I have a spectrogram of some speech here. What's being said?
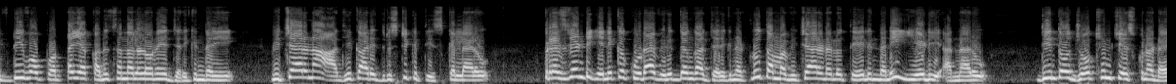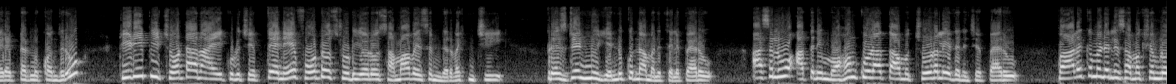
ఎఫ్డీఓ పొట్టయ్య కనుసన్నలలోనే జరిగిందని విచారణ అధికారి దృష్టికి తీసుకెళ్ళారు. ప్రెసిడెంట్ ఎన్నిక కూడా విరుద్ధంగా జరిగినట్లు తమ విచారణలో తేలిందని ఏడీ అన్నారు. దీంతో జోక్యం చేసుకున్న డైరెక్టర్లు కొందరు టీడీపీ చోటా నాయకుడు చెప్తేనే ఫోటో స్టూడియోలో సమావేశం నిర్వహించి ప్రెసిడెంట్ను ఎన్నుకున్నామని తెలిపారు. అసలు అతని మొహం కూడా తాము చూడలేదని చెప్పారు. పాలక మండలి సమక్షంలో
